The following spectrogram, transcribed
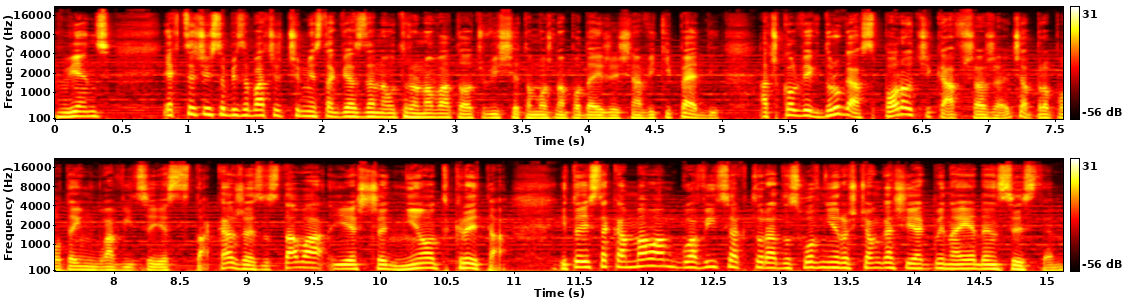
Więc jak chcecie sobie zobaczyć, czym jest ta gwiazda neutronowa, to oczywiście to można podejrzeć na Wikipedii. Aczkolwiek druga, sporo ciekawsza rzecz a propos tej mgławicy jest taka, że została jeszcze nieodkryta. I to jest taka mała mgławica, która dosłownie rozciąga się jakby na jeden system.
